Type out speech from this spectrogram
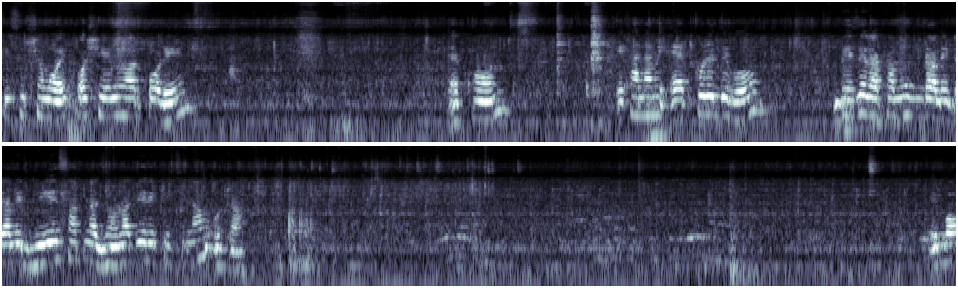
কিছু সময় কষিয়ে নেওয়ার পরে এখন এখানে আমি অ্যাড করে দেব ভেজে রাখা মুগ ডাল, এটা আমি ধুয়ে শাকনা ঝর্ণা দিয়ে রেখেছিলাম, ওটা। এবং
